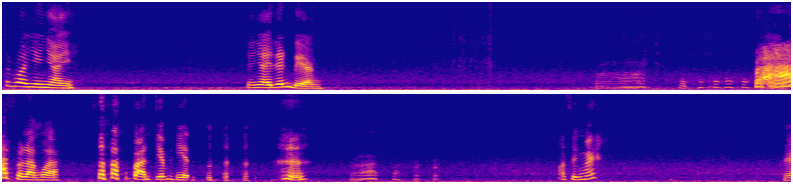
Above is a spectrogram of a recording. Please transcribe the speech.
ต้นไม้ใหญ่ใหญ่ใหญ่ๆแดงแดงปาดโอ้โหปาดฝรั่งว่ะปานเก็บเห็ดปาดปาดปาดปาดเอาถึงไหมเฮ้ย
